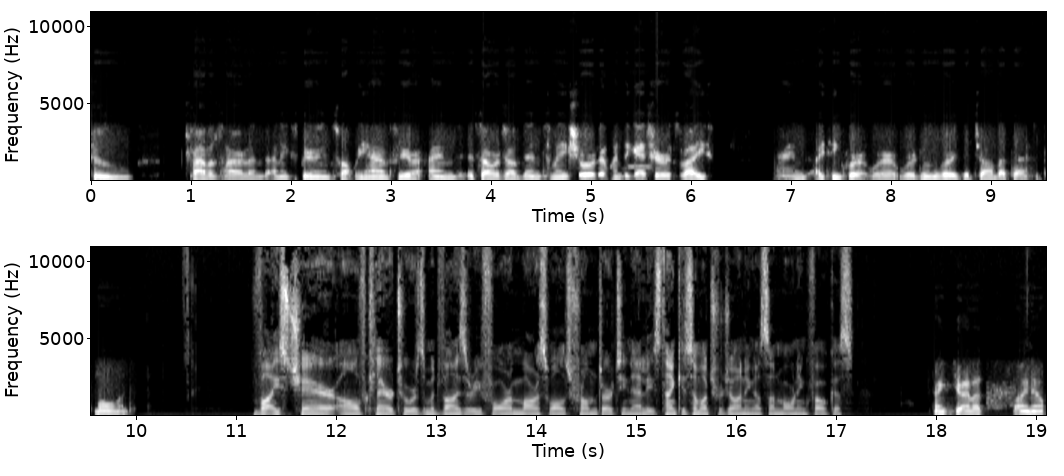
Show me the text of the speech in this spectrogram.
to travel to Ireland and experience what we have here. And it's our job then to make sure that when they get here, it's right. And I think we're we're we're doing a very good job at that at the moment. Vice Chair of Clare Tourism Advisory Forum, Maurice Walsh from Durty Nellys. Thank you so much for joining us on Morning Focus. Thank you, Emmett. Bye now.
